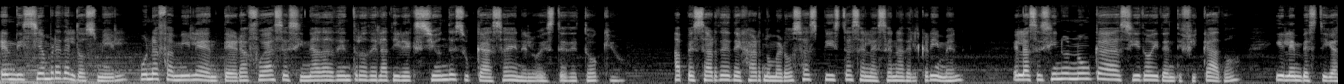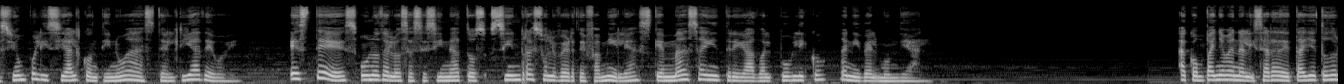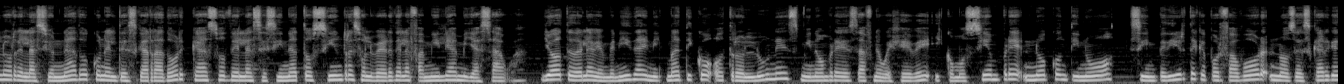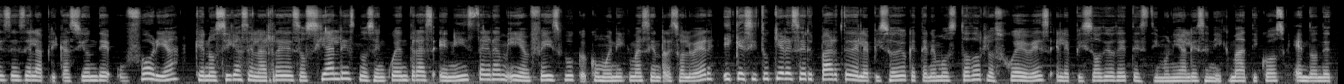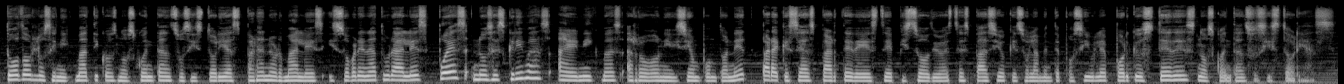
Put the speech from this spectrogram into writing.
En diciembre del 2000, una familia entera fue asesinada dentro de la dirección de su casa en el oeste de Tokio. A pesar de dejar numerosas pistas en la escena del crimen, el asesino nunca ha sido identificado y la investigación policial continúa hasta el día de hoy. Este es uno de los asesinatos sin resolver de familias que más ha intrigado al público a nivel mundial. Acompáñame a analizar a detalle todo lo relacionado con el desgarrador caso del asesinato sin resolver de la familia Miyazawa. Yo te doy la bienvenida, enigmático, otro lunes. Mi nombre es Dafne Wegebe y como siempre no continúo sin pedirte que por favor nos descargues desde la aplicación de Euforia, que nos sigas en las redes sociales, nos encuentras en Instagram y en Facebook como Enigma sin resolver y que si tú quieres ser parte del episodio que tenemos todos los jueves, el episodio de testimoniales enigmáticos, en donde todos los enigmáticos nos cuentan sus historias paranormales y sobrenaturales, pues nos escribas a enigmas.univision.net para que seas parte de este episodio, este espacio que es solamente posible porque ustedes nos cuentan sus historias.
